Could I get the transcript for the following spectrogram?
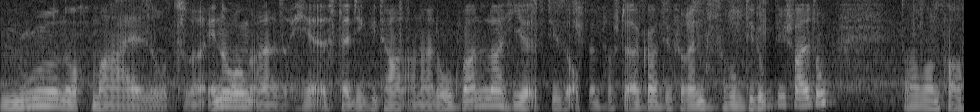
Nur nochmal so zur Erinnerung, also hier ist der Digital-Analog-Wandler, hier ist diese Op-Amp-Verstärker, Differenz Rumpti-Dumpti-Schaltung. Da waren ein paar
